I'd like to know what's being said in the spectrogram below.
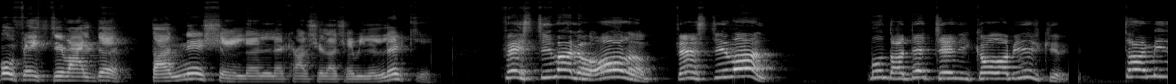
Bu festivalde da ne şeylerle karşılaşabilirler ki? Festival o oğlum. Festival. Bunda ne tehlike olabilir ki? Tahmin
